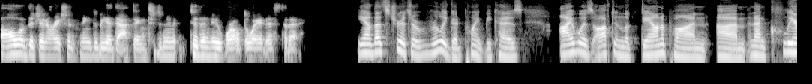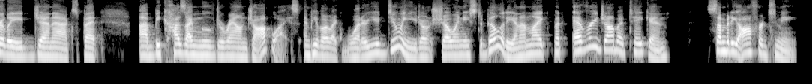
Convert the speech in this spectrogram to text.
all of the generations need to be adapting to the, to the new world the way it is today yeah, that's true. It's a really good point because I was often looked down upon, um, and I'm clearly Gen X, but uh, because I moved around job wise. And people are like, What are you doing? You don't show any stability. And I'm like, But every job I've taken, somebody offered to me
